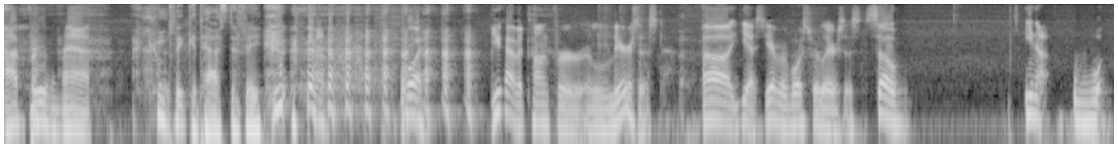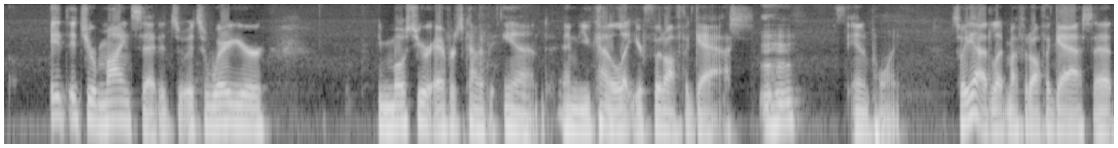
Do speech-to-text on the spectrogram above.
I've proven that. complete catastrophe. Boy, you have a tongue for a lyricist. Uh, yes, you have a voice for a lyricist. So, you know, it, it's your mindset. It's it's where your most of your efforts kind of end, and you kind of let your foot off the gas. Mhm. It's the end point. So yeah, I'd let my foot off the gas at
